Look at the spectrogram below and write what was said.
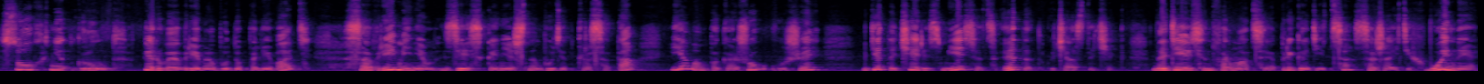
сохнет грунт. Первое время буду поливать. Со временем здесь, конечно, будет красота. Я вам покажу уже где-то через месяц этот участочек. Надеюсь, информация пригодится. Сажайте хвойные,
